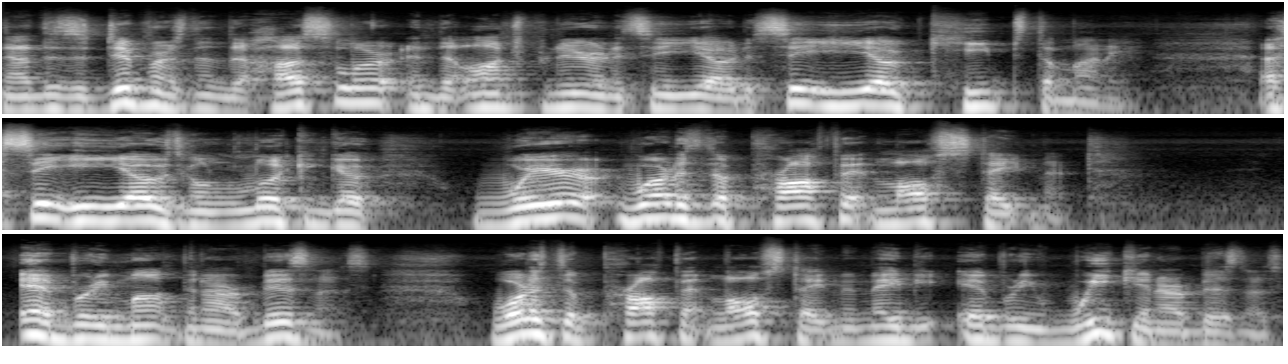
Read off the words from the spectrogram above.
Now, there's a difference in the hustler and the entrepreneur and the CEO. The CEO keeps the money. A CEO is going to look and go, where? What is the profit and loss statement every month in our business? What is the profit and loss statement maybe every week in our business?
